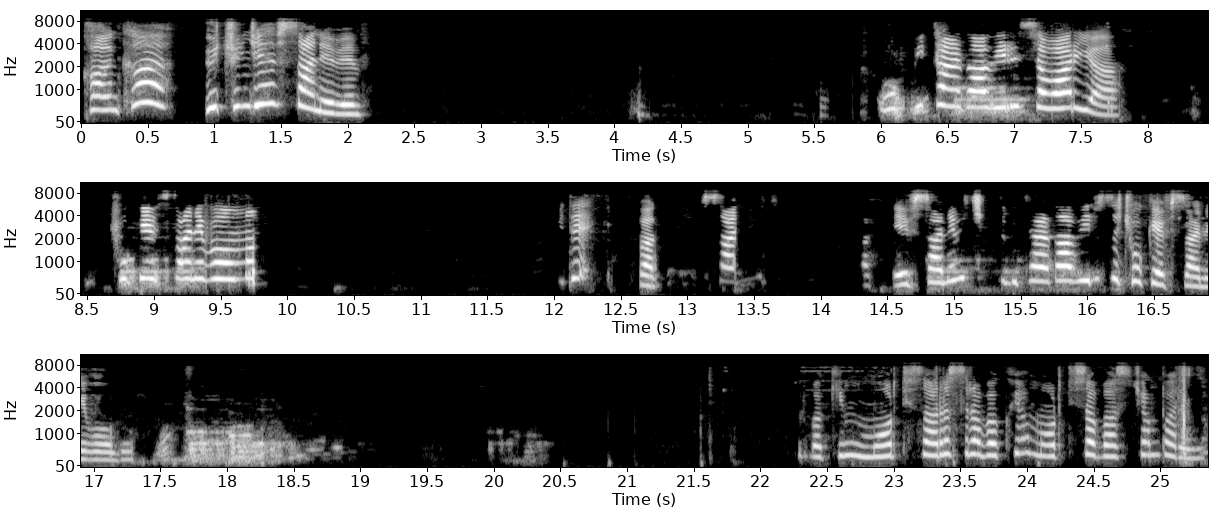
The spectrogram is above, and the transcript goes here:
Kanka. Üçüncü efsanevim. O bir tane daha verirse var ya. Çok efsanevi olmaz. Bir de bak efsanevi, bak, efsanevi çıktı bir tane daha verirse çok efsanevi olur. Bakayım Mortis ara sıra bakıyor. Mortis'e basacağım parayı.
